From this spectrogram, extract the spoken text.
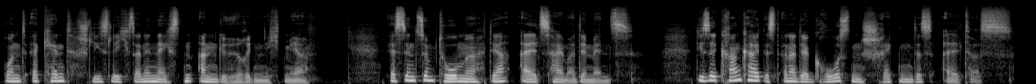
und erkennt schließlich seine nächsten Angehörigen nicht mehr. Es sind Symptome der Alzheimer-Demenz. Diese Krankheit ist einer der großen Schrecken des Alters.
